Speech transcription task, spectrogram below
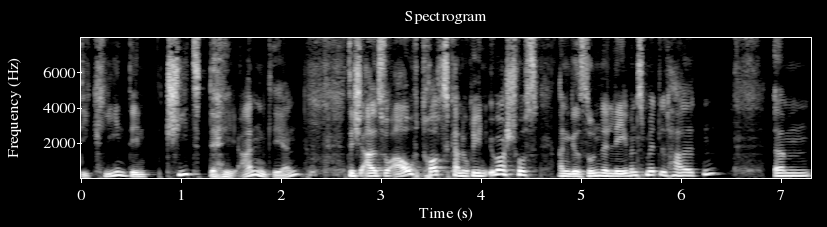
die clean den Cheat Day angehen, sich also auch trotz Kalorienüberschuss an gesunde Lebensmittel halten, ähm,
